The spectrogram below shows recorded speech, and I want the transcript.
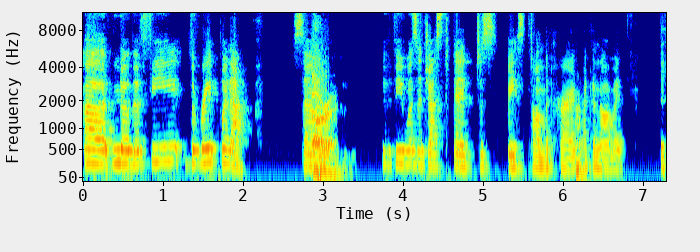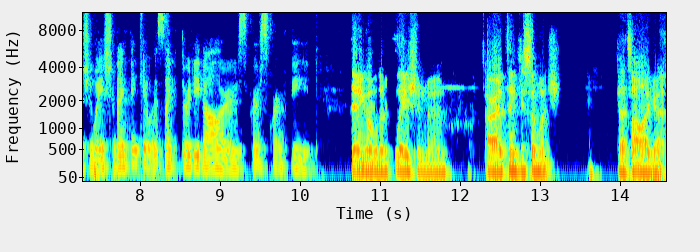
Uh, no, the fee, the rate went up. So All right. the fee was adjusted just based on the current economic situation. I think it was like thirty dollars per square feet. Dang old inflation, man. All right. Thank you so much. That's all I got.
